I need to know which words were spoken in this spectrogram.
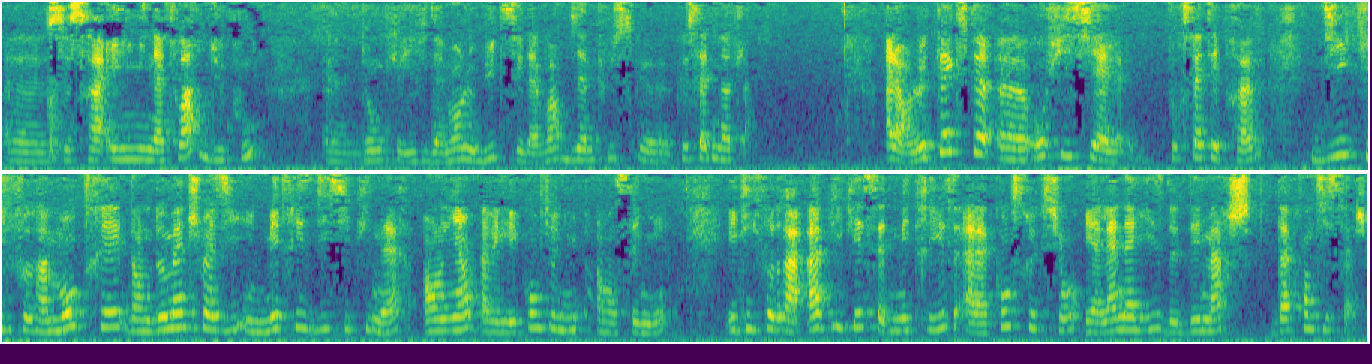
ce sera éliminatoire du coup. Euh, donc évidemment, le but, c'est d'avoir bien plus que, cette note-là. Alors, le texte euh, officiel pour cette épreuve dit qu'il faudra montrer dans le domaine choisi une maîtrise disciplinaire en lien avec les contenus à enseigner et qu'il faudra appliquer cette maîtrise à la construction et à l'analyse de démarches d'apprentissage.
